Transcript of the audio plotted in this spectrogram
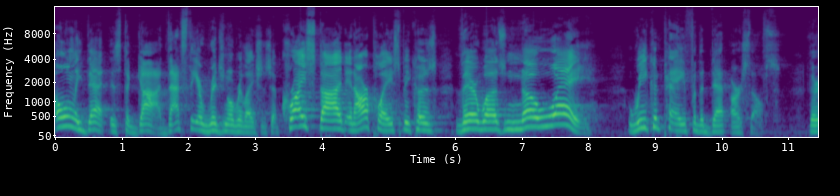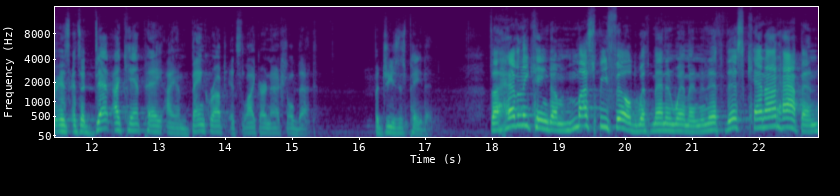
only debt is to God. That's the original relationship. Christ died in our place because there was no way we could pay for the debt ourselves. There is, it's a debt I can't pay. I am bankrupt. It's like our national debt. But Jesus paid it. The heavenly kingdom must be filled with men and women. And if this cannot happen,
